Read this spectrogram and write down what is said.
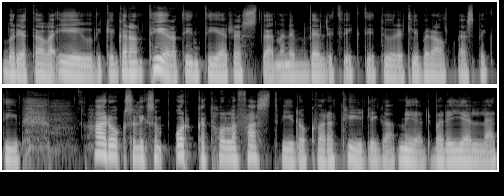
börjar tala EU, vilket garanterat inte ger röster men är väldigt viktigt ur ett liberalt perspektiv har också liksom orkat hålla fast vid och vara tydliga med vad det gäller.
